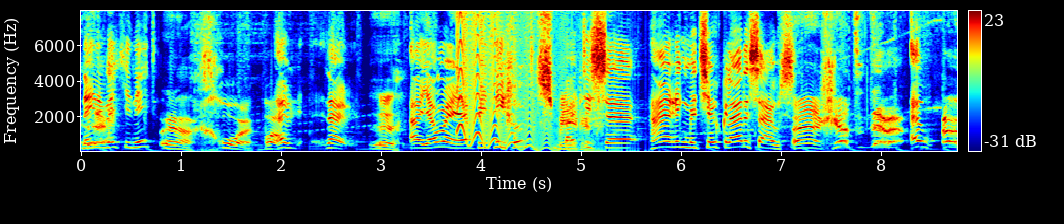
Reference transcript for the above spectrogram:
Nee, dat weet je niet. Goor. Bah. Oh, nou, Eh, ah, jammer, heb je het niet goed? Maar het is eh, haring met chocoladesaus. Eh, godverdomme. Oh,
